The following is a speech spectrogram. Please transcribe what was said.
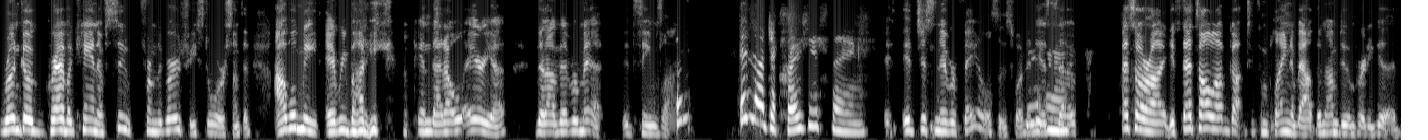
run go grab a can of soup from the grocery store or something, I will meet everybody in that whole area that I've ever met. It seems like Isn't that the craziest thing? it, it just never fails, is what it is. Mm-mm. So that's all right. If that's all I've got to complain about, then I'm doing pretty good.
